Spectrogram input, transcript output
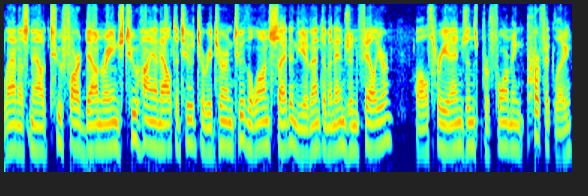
Atlantis now too far downrange, too high in altitude to return to the launch site in the event of an engine failure. All three engines performing perfectly.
